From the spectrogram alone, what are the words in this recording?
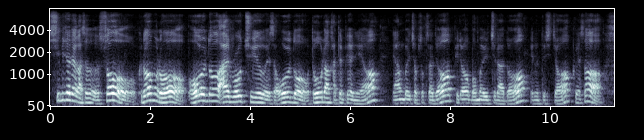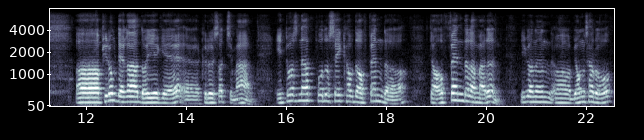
12절에 가서 so 그러므로 although I wrote to you에서 although though,랑 같은 표현이에요. 양보의 접속사죠. 비록 뭐뭐일지라도 이런 뜻이죠. 그래서 어, 비록 내가 너희에게 에, 글을 썼지만 it was not for the sake of the offender. 자, offender란 말은 이거는 어, 명사로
